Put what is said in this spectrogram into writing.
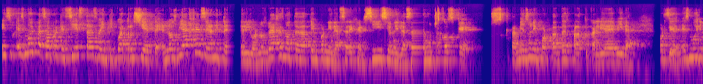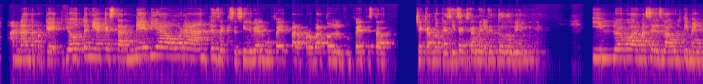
Es, es, muy pesado porque si estás 24/7. En los viajes, ya ni te digo, en los viajes no te da tiempo ni de hacer ejercicio, ni de hacer muchas cosas que también son importantes para tu calidad de vida, porque es muy demandante, porque yo tenía que estar media hora antes de que se sirviera el buffet para probar todo el buffet, estar checando que sí Perfectamente todo bien. Y luego además eres la última, en,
